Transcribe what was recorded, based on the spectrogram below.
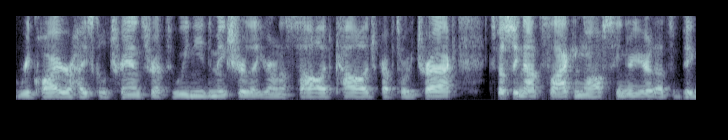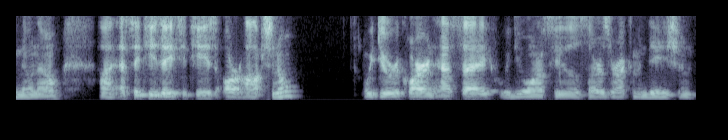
require a high school transcript. We need to make sure that you're on a solid college preparatory track, especially not slacking off senior year. That's a big no-no. Uh, SATs, ACTs are optional. We do require an essay. We do want to see those letters of recommendation.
